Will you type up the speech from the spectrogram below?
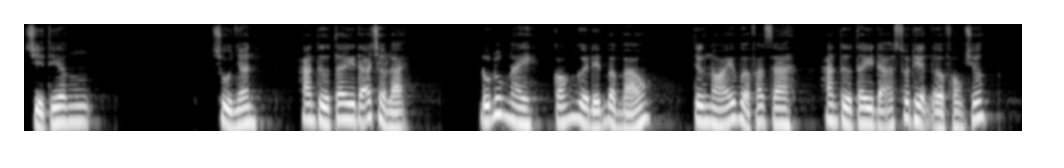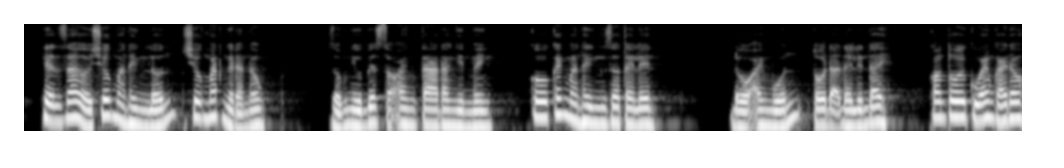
Chỉ tiếc Chủ nhân, Hàn Tử Tây đã trở lại. Đúng lúc này, có người đến bẩm báo, tiếng nói vừa phát ra, Hàn Tử Tây đã xuất hiện ở phòng trước, hiện ra ở trước màn hình lớn trước mắt người đàn ông. Giống như biết rõ anh ta đang nhìn mình, cô cách màn hình giơ tay lên. "Đồ anh muốn, tôi đã đầy đến đây, còn tôi cùng em gái đâu?"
